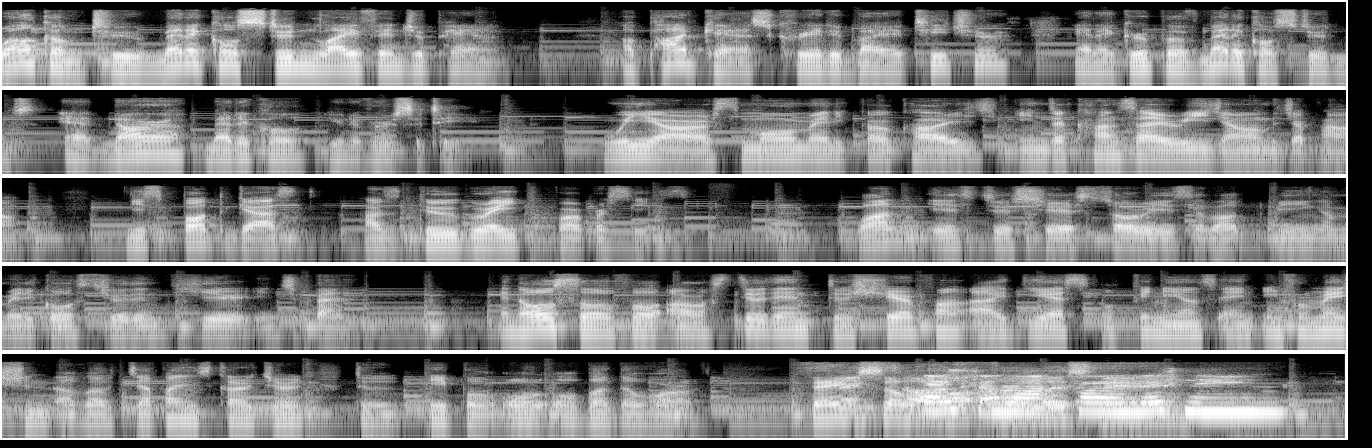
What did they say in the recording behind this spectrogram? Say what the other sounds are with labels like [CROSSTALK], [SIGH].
Welcome to Medical Student Life in Japan, a podcast created by a teacher and a group of medical students at Nara Medical University. We are a small medical college in the Kansai region of Japan. This podcast has two great purposes. One is to share stories about being a medical student here in Japan. And also for our students to share fun ideas, opinions, and information about Japanese culture to people all over the world. Thanks, a lot, Thanks a for, lot listening. for listening.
